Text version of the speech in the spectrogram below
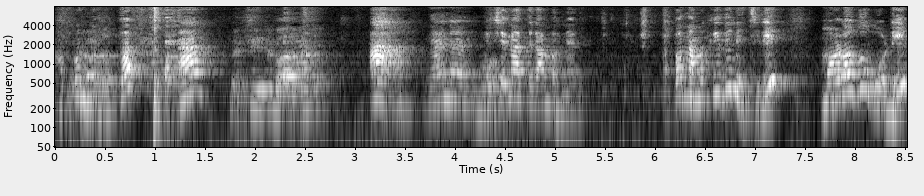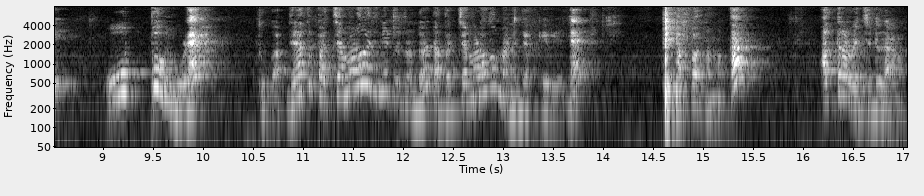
അപ്പൊ നമുക്ക് ആ. ആ ഞാൻ മിഷനകത്തിടാൻ പറഞ്ഞത് അപ്പൊ നമുക്ക് ഇതിന് ഇച്ചിരി മുളക് പൊടി ഉപ്പും കൂടെ തുക ഇതിനകത്ത് പച്ചമുളക് അരിഞ്ഞിട്ടിട്ടുണ്ട് കേട്ടോ. പച്ചമുളകും വേണം ചക്കവിയലിനെ അപ്പൊ നമുക്ക് അത്ര വെച്ചിട്ട് കാണാം.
